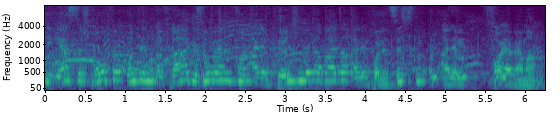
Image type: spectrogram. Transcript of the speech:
die erste Strophe und den Refrain gesungen von einem Kirchenmitarbeiter, einem Polizisten und einem Feuerwehrmann.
